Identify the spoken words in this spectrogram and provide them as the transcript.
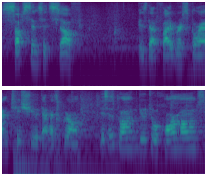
substance itself is that fibrous gland tissue that has grown. This is grown due to hormones.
